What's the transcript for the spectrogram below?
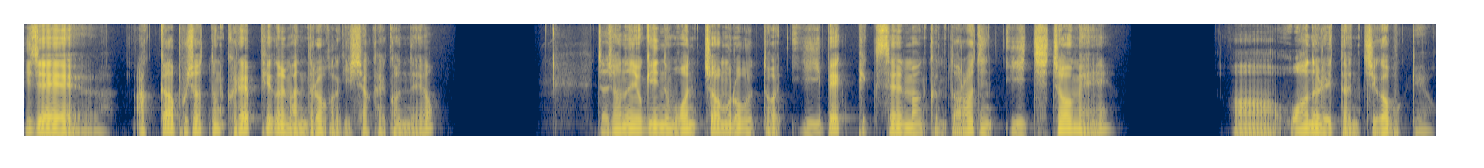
이제 아까 보셨던 그래픽을 만들어 가기 시작할 건데요 자, 저는 여기 있는 원점으로부터 200픽셀만큼 떨어진 이 지점에 어, 원을 일단 찍어 볼게요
